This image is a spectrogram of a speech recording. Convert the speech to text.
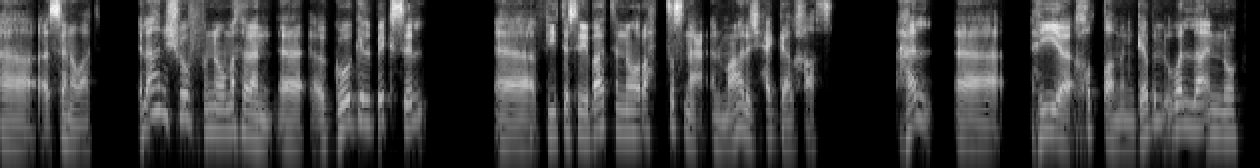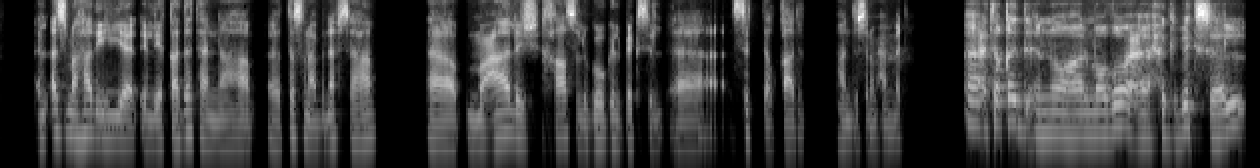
آه، سنوات. الآن نشوف إنه مثلا آه، جوجل بيكسل آه، في تسريبات إنه راح تصنع المعالج حقها الخاص. هل آه هي خطة من قبل ولا إنه الأزمة هذه هي اللي قادتها إنها آه، تصنع بنفسها آه معالج خاص ل Google Pixel آه 6 القادم مهندسنا محمد أعتقد إنه الموضوع حق بيكسل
